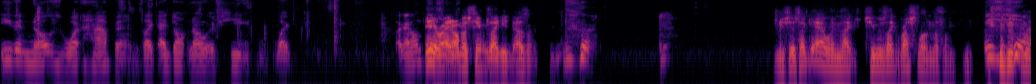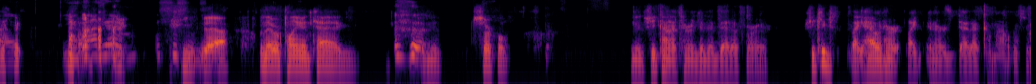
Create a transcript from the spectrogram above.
even knows what happened. Like, I don't know if he like, like I don't. Yeah, right. It almost seems like he doesn't. He's just like, yeah, when like she was like wrestling with him. yeah, you got him. yeah, when they were playing tag in the circle. And then she kind of turns into Detta for her. She keeps like having her like in her Detta come out, which is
